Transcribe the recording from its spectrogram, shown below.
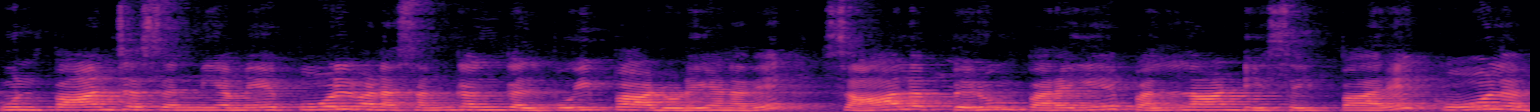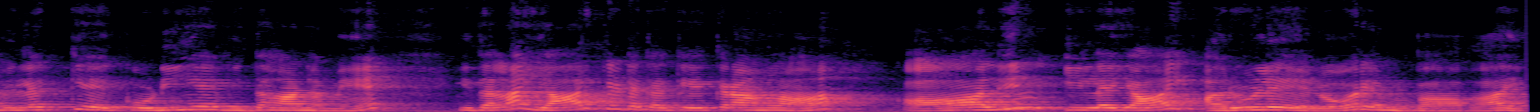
உன் பாஞ்ச சன்னியமே போல்வன சங்கங்கள் பொய்ப்பாடுடையனவே சால பெரும் பறையே பல்லாண்டி இசைப்பாரே கோல விளக்கே கொடியே விதானமே. இதெல்லாம் யார்கிட்ட கேட்குறாங்களாம்? ஆளின் இலையாய் அருளேலோர் எம்பாவாய்.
